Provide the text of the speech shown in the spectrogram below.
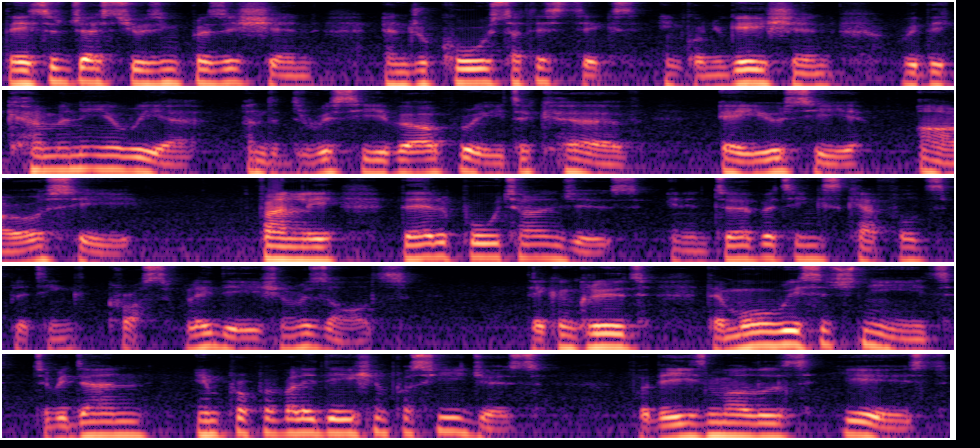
they suggest using precision and recall statistics in conjugation with the common area under the receiver operator curve AUC ROC. Finally, they report challenges in interpreting scaffold splitting cross validation results. They conclude that more research needs to be done in proper validation procedures for these models used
